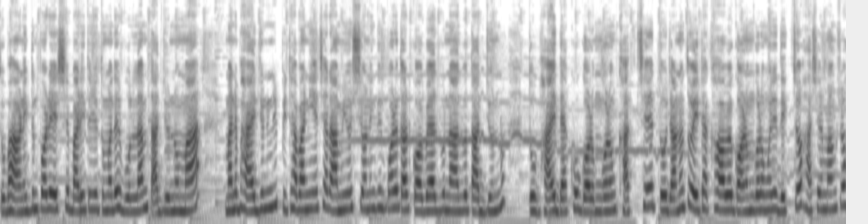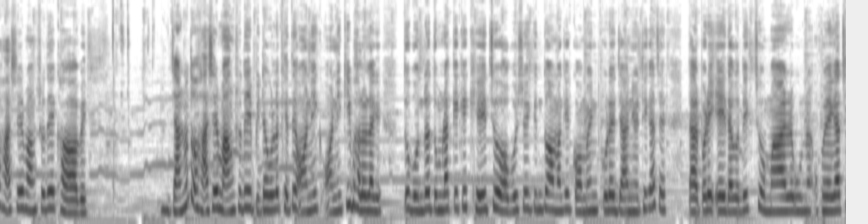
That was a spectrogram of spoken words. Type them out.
তো ভাই অনেকদিন পরে এসে বাড়িতে যে তোমাদের বললাম, তার জন্য মা মানে ভাইয়ের জন্য পিঠা বানিয়েছে আর আমিও এসেছি অনেকদিন পরে তার কবে আসব না আসব তার জন্য। তো ভাই দেখো গরম গরম খাচ্ছে, তো জানো তো এটা খাওয়াবে গরম গরম ওই যে দেখছ হাঁসের মাংস হাঁসের মাংস দিয়ে খাওয়াবে। জানো তো, হাঁসের মাংস দিয়ে পিঠাগুলো খেতে অনেক, অনেকই ভালো লাগে। তো বন্ধুরা, তোমরা কে কে খেয়েছো অবশ্যই কিন্তু আমাকে কমেন্ট করে জানিও, ঠিক আছে? তারপরে এই দেখো, দেখছ? মার হয়ে গেছে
